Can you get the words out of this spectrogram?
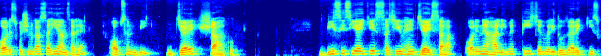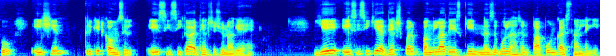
और इस क्वेश्चन का सही आंसर है ऑप्शन बी जय शाह को। बीसीसीआई के सचिव हैं जय शाह और इन्हें हाल ही में 30 जनवरी 2021 को एशियन क्रिकेट काउंसिल एसीसी का अध्यक्ष चुना गया है। ये एसीसी के अध्यक्ष पर बांग्लादेश के नजमुल हसन पापून का स्थान लेंगे।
